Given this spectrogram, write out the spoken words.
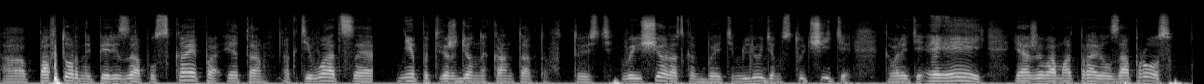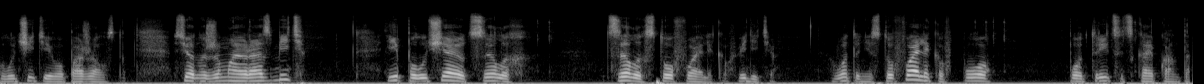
а, повторный перезапуск скайпа это активация неподтвержденных контактов. То есть вы еще раз как бы этим людям стучите, говорите, эй, эй, я же вам отправил запрос, получите его, пожалуйста. Все, нажимаю разбить и получаю целых, целых 100 файликов. Видите? Вот они 100 файликов по, по 30 Skype контактов.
